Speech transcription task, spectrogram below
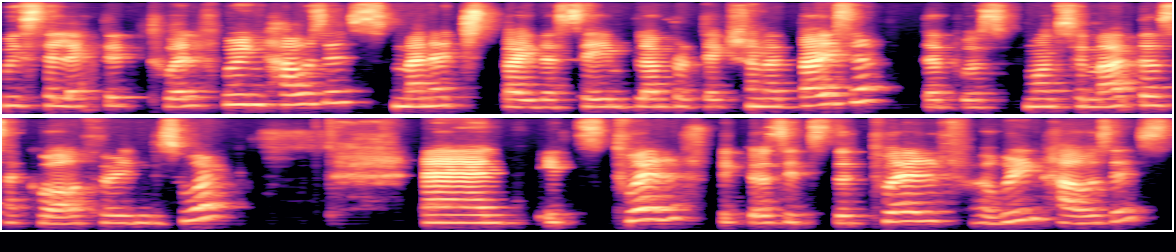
we selected 12 greenhouses managed by the same plant protection advisor that was Montse Matas, a co-author in this work. And it's 12 because it's the 12 greenhouses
